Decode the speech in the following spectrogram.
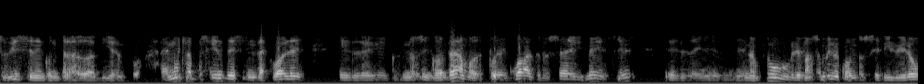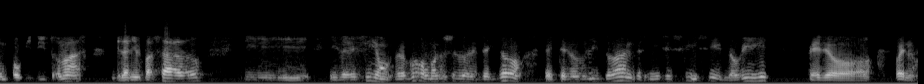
se hubiesen encontrado a tiempo. Hay muchas pacientes en las cuales eh, nos encontramos después de cuatro o seis meses en octubre, más o menos cuando se liberó un poquitito más del año pasado, y, le decíamos, pero ¿cómo no se lo detectó este nodulito antes? Y me dice, sí, sí, lo vi, pero bueno,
